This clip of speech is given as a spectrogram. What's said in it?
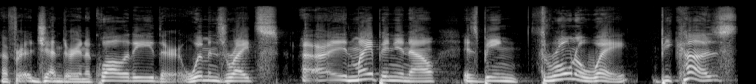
uh, for gender inequality, their women's rights, uh, in my opinion, now is being thrown away because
